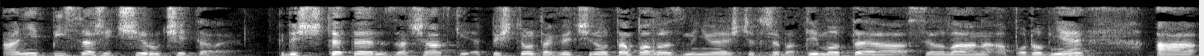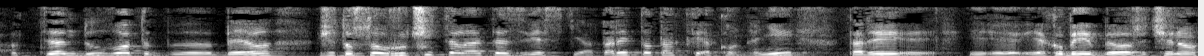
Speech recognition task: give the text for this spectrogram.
ani písaři či ručitelé. Když čtete začátky epištol, tak většinou tam Pavel zmiňuje ještě třeba Timotea, Silvána a podobně. A ten důvod e, byl, že to jsou ručitelé té zvěsti. A tady to tak jako není. Tady e, e, jako by bylo řečeno,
